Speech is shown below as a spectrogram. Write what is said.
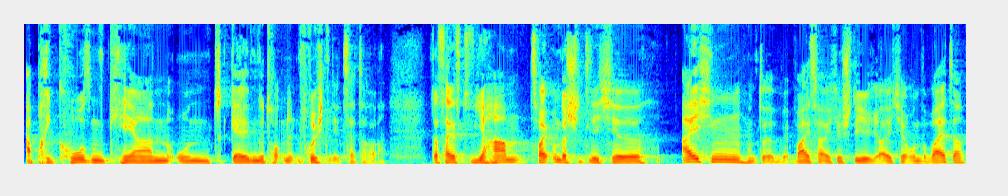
Aprikosenkern und gelben getrockneten Früchten etc. Das heißt, wir haben zwei unterschiedliche Eichen, und, äh, Weiße Eiche, Stieleiche und so weiter,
